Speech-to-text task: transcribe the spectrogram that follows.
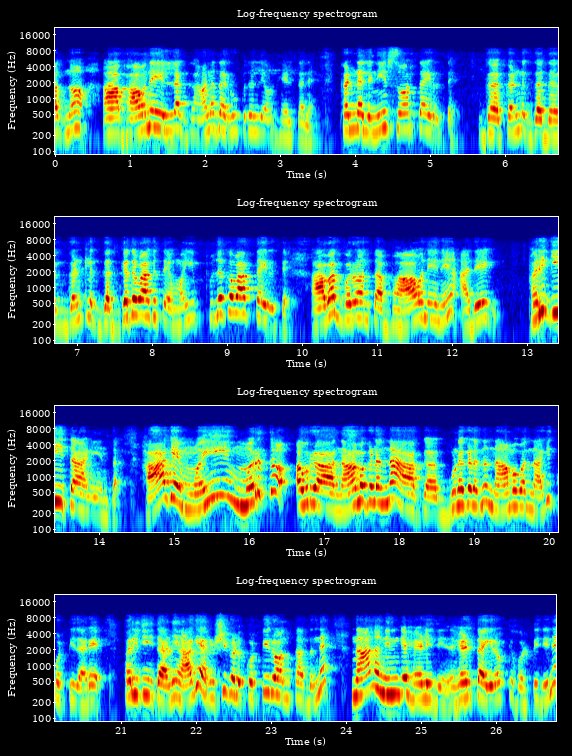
ಆದ್ನೋ ಆ ಭಾವನೆ ಎಲ್ಲ ಗಾನದ ರೂಪದಲ್ಲಿ ಅವನು ಹೇಳ್ತಾನೆ. ಕಣ್ಣಲ್ಲಿ ನೀರು ಸೋರ್ತಾ ಇರುತ್ತೆ. ಗ ಕಣ್ಣು ಗದ, ಗಂಟ್ಲು ಗದ್ಗದವಾಗುತ್ತೆ, ಮೈ ಪುಲಕವಾಗ್ತಾ ಇರುತ್ತೆ. ಆವಾಗ ಬರುವಂತ ಭಾವನೆನೇ ಅದೇ ಪರಿಗೀತಾಣಿ ಅಂತ. ಹಾಗೆ ಮೈ ಮರೆತು ಅವರು ಆ ನಾಮಗಳನ್ನ, ಆ ಗುಣಗಳನ್ನ ನಾಮವನ್ನಾಗಿ ಕೊಟ್ಟಿದ್ದಾರೆ. ಪರಿಗೀತಾಣಿ ಹಾಗೆ ಆ ಋಷಿಗಳು ಕೊಟ್ಟಿರೋ ಅಂತದನ್ನೇ ನಾನು ನಿನ್ಗೆ ಹೇಳಿದ್ದೀನಿ ಹೇಳ್ತಾ ಇರೋಕ್ಕೆ ಹೊರಟಿದ್ದೀನಿ.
